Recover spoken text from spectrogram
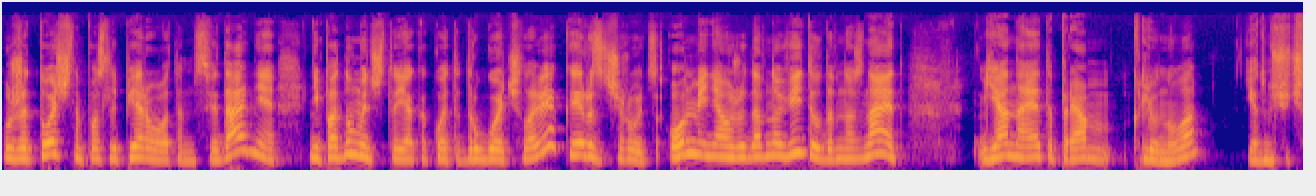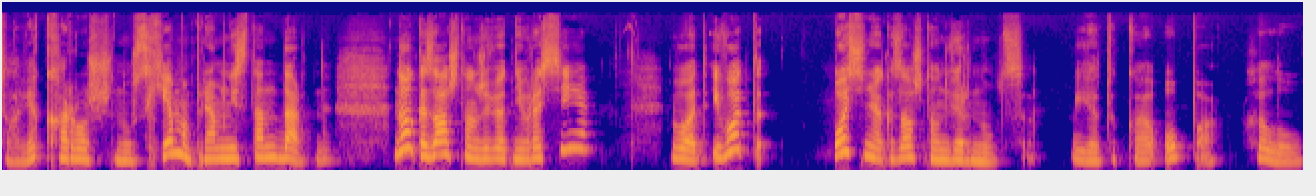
уже точно после первого там свидания не подумает, что я какой-то другой человек и разочаруется. Он меня уже давно видел, давно знает. Я на это прям клюнула. Я думаю, что человек хороший, ну, схема прям нестандартная. Но оказалось, что он живет не в России. Вот. И вот осенью оказалось, что он вернулся. Я такая, опа, hello.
